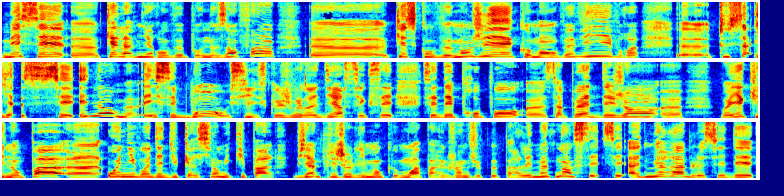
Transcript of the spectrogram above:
Mais c'est euh, quel avenir on veut pour nos enfants, qu'est-ce qu'on veut manger, comment on veut vivre. tout ça, c'est énorme. Et c'est beau aussi. Ce que je voudrais dire, c'est que c'est des propos, ça peut être des gens, vous voyez, qui n'ont pas un haut niveau d'éducation, mais qui parlent bien plus joliment que moi, par exemple, je peux parler maintenant. C'est c'est admirable. C'est des...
